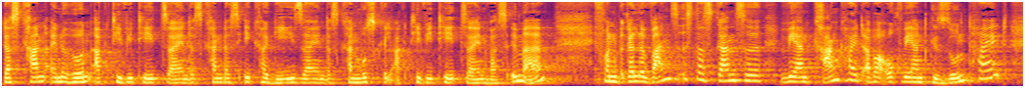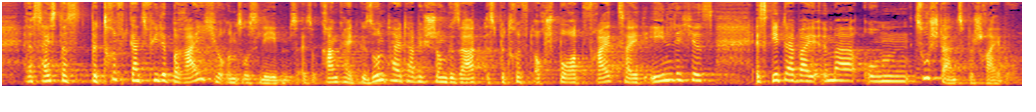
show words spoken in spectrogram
Das kann eine Hirnaktivität sein, das kann das EKG sein, das kann Muskelaktivität sein, was immer. Von Relevanz ist das Ganze während Krankheit, aber auch während Gesundheit. Das heißt, das betrifft ganz viele Bereiche unseres Lebens. Also Krankheit, Gesundheit habe ich schon gesagt. Es betrifft auch Sport, Freizeit, ähnliches. Es geht dabei immer um Zustandsbeschreibung.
